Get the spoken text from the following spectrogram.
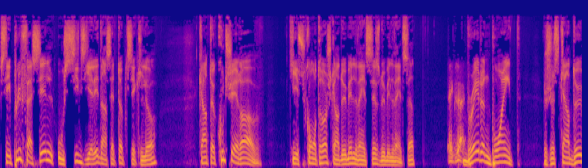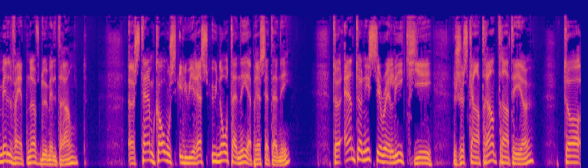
c'est plus facile aussi d'y aller dans cette optique-là quand tu Kucherov, qui est sous contrat jusqu'en 2026-2027. Exact. Braden Point jusqu'en 2029-2030. Euh, Stamkos, il lui reste une autre année après cette année. T'as Anthony Cirelli qui est jusqu'en 30-31. T'as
